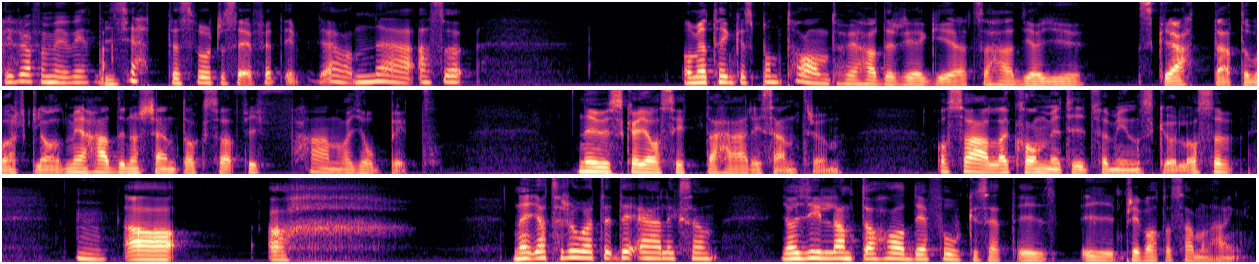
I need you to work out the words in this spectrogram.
Det är bra för mig att veta. Jättesvårt att säga, för att, ja, nej, alltså Om jag tänker spontant hur jag hade reagerat så hade jag ju skrattat och varit glad, men jag hade nog känt också, fy fan vad jobbigt Nu ska jag sitta här i centrum och så har alla kommit hit för min skull och så, Mm. ja, ah. Nej jag tror att det, det är liksom, jag gillar inte att ha det fokuset i, i privata sammanhang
